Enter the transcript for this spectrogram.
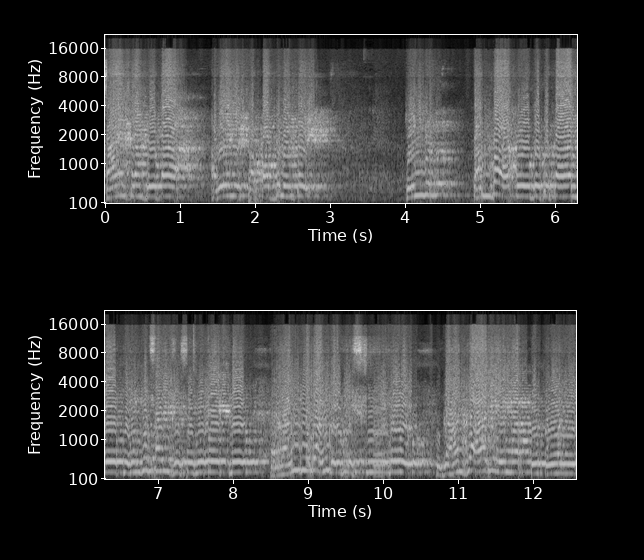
సాయంత్రం పూట అవేమి పబ్బులు ఉంటాయి. కింగు తంబాకు గుటకాలు కింగు సైజు సిగరెట్లు రంగు రంగు బిస్కీలు గాంజాయి మత్తుతోని.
